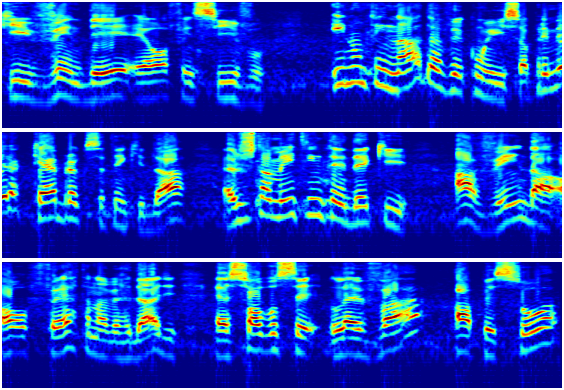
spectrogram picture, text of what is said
que vender é ofensivo. E não tem nada a ver com isso. A primeira quebra que você tem que dar é justamente entender que a venda, a oferta, na verdade, é só você levar a pessoa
